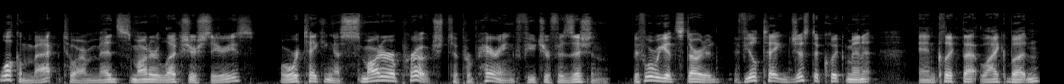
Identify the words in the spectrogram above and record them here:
Welcome back to our Med Smarter lecture series, where we're taking a smarter approach to preparing future physicians. Before we get started, if you'll take just a quick minute and click that like button,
